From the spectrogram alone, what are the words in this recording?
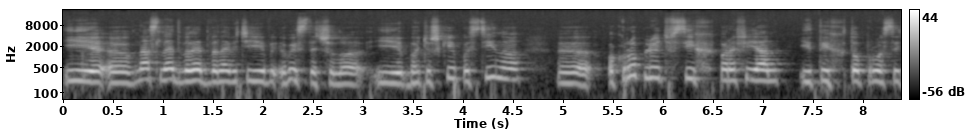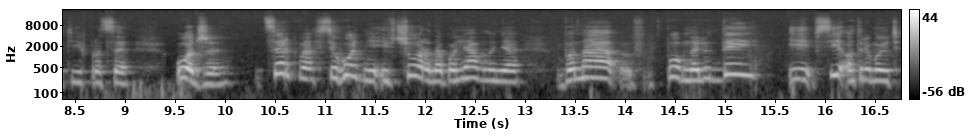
і е, в нас ледве-ледве навіть її вистачило. І батюшки постійно е, окроплюють всіх парафіян і тих, хто просить їх про це. Отже, церква сьогодні і вчора на появлення, вона повна людей, і всі отримують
